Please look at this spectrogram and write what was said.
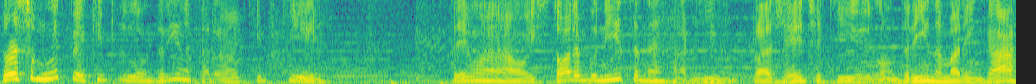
torço muito pra equipe de Londrina, cara. É uma equipe que tem uma história bonita, né? Aqui pra gente, aqui, Londrina, Maringá.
